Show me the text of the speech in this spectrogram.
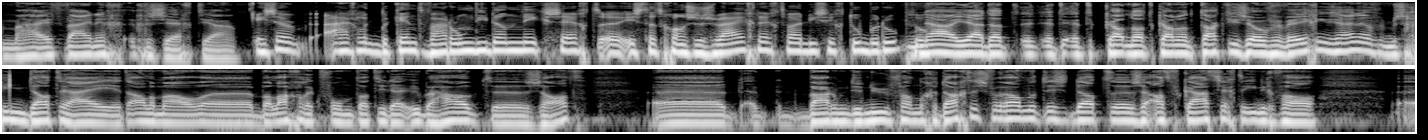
Maar hij heeft weinig gezegd, ja. Is er eigenlijk bekend waarom hij dan niks zegt? Is dat gewoon zijn zwijgrecht waar hij zich toe beroept? Of- Nou ja, dat, het, het, kan, dat kan een tactische overweging zijn. Of misschien dat hij het allemaal belachelijk vond dat hij daar überhaupt zat. Eh, waarom hij nu van gedachten is veranderd, is dat eh, zijn advocaat zegt in ieder geval eh,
